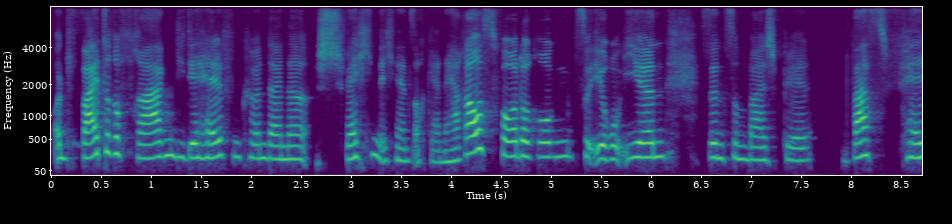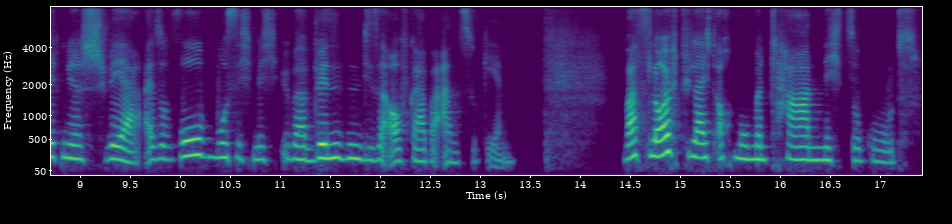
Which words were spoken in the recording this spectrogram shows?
Und weitere Fragen, die dir helfen können, deine Schwächen, ich nenne es auch gerne Herausforderungen zu eruieren, sind zum Beispiel, was fällt mir schwer? Also wo muss ich mich überwinden, diese Aufgabe anzugehen? Was läuft vielleicht auch momentan nicht so gut?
